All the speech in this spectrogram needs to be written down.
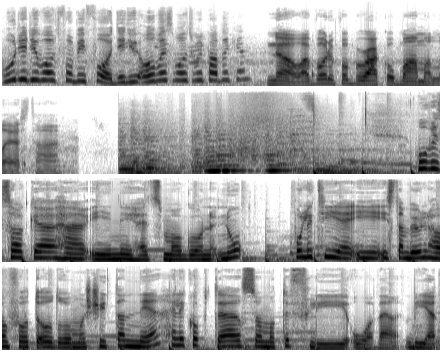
Who did you vote for before? Did you always vote Republican? No, I voted for Barack Obama last time. Hovedsaker her i Nyhetsmorgen nå. Politiet i Istanbul har fått ordre om å skyte ned helikopter som måtte fly over byen.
